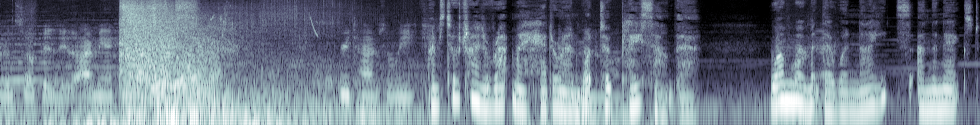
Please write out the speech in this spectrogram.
I've been so busy though. I mean, I can three times a week. I'm still trying to wrap my head around what took place out there. One moment there were knights, and the next.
